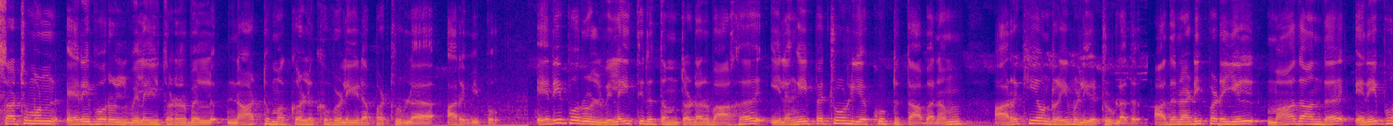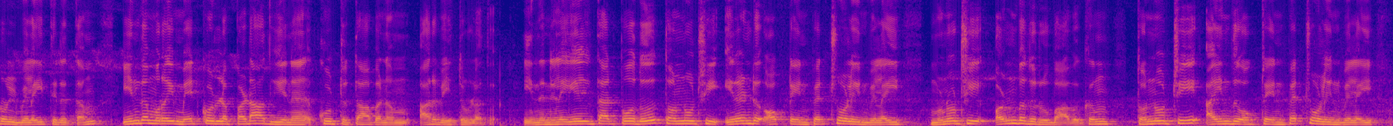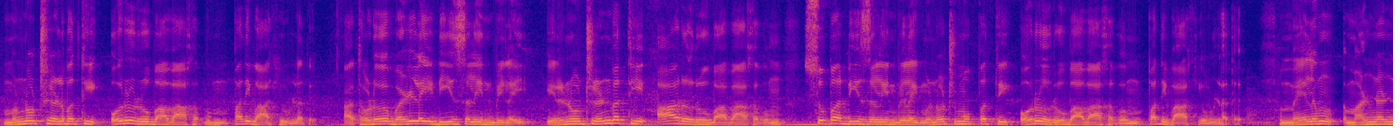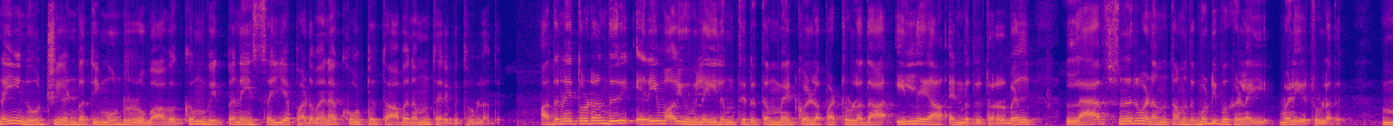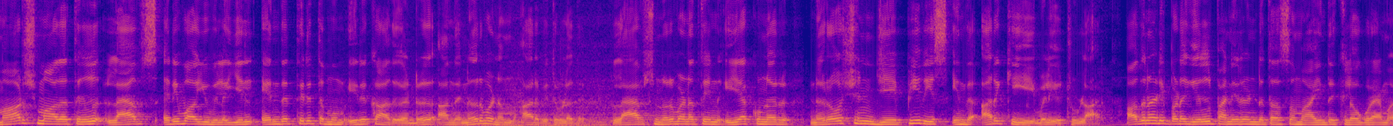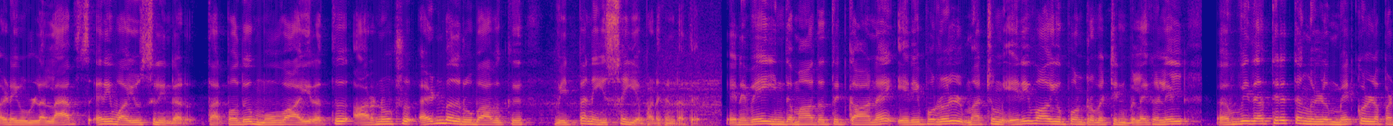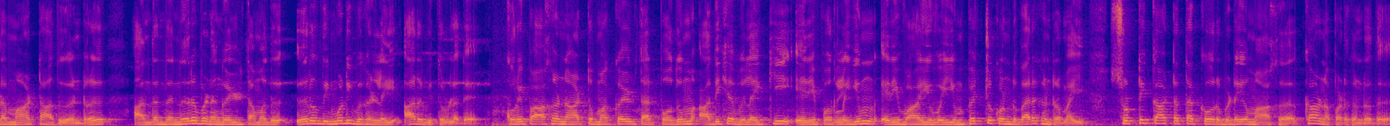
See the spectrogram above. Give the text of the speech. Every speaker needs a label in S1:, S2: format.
S1: சற்றுமுன் எரிபொருள் விலை தொடர்பில் நாட்டு மக்களுக்கு வெளியிடப்பட்டுள்ள அறிவிப்பு. எரிபொருள் விலை திருத்தம் தொடர்பாக இலங்கை பெட்ரோலிய கூட்டுத்தாபனம் அறிக்கையொன்றை வெளியிட்டுள்ளது. அதன் அடிப்படையில் மாதாந்த எரிபொருள் விலை திருத்தம் இந்த முறை மேற்கொள்ளப்படாது என கூட்டுத்தாபனம் அறிவித்துள்ளது. இந்த நிலையில் தற்போது தொன்னூற்றி இரண்டு ஆக்டேன் பெட்ரோலின் விலை முன்னூற்றி ஒன்பது ரூபாவுக்கும் தொன்னூற்றி ஐந்து ஆக்டேன் பெட்ரோலின் விலை முன்னூற்றி எழுபத்தி ஒரு ரூபாவாகவும் பதிவாகியுள்ளது. அதோடு வெள்ளை டீசலின் விலை இருநூற்று எண்பத்தி ஆறு ரூபாவாகவும் சூப்பர் டீசலின் விலை முன்னூற்று முப்பத்தி ஒரு ரூபாவாகவும் பதிவாகியுள்ளது. மேலும் மண்ணெண்ணெய் நூற்றி எண்பத்தி மூன்று ரூபாவுக்கும் விற்பனை செய்யப்படும் என கூட்டுத்தாபனம் தெரிவித்துள்ளது. அதனைத் தொடர்ந்து எரிவாயு விலையிலும் திருத்தம் மேற்கொள்ளப்பட்டுள்ளதா இல்லையா என்பது தொடர்பில் லேப்ஸ் நிறுவனம் தமது முடிவுகளை வெளியிட்டுள்ளது. மார்ச் மாதத்தில் லேப்ஸ் எரிவாயு விலையில் எந்த திருத்தமும் இருக்காது என்று அந்த நிறுவனம் அறிவித்துள்ளது. லேப்ஸ் நிறுவனத்தின் இயக்குனர் நெரோஷன் ஜே பீரிஸ் இந்த அறிக்கையை வெளியிட்டுள்ளார். அதன் அடிப்படையில் பன்னிரண்டு தசம் ஐந்து கிலோகிராம் எடையுள்ள லேப்ஸ் எரிவாயு சிலிண்டர் தற்போது மூவாயிரத்து அறுநூற்று எண்பது ரூபாவுக்கு விற்பனை செய்யப்படுகின்றது. எனவே இந்த மாதத்திற்கான எரிபொருள் மற்றும் எரிவாயு போன்றவற்றின் விலைகளில் எவ்வித திருத்தங்களும் மேற்கொள்ளப்பட மாட்டாது என்று அந்தந்த நிறுவனங்கள் தமது இறுதி முடிவுகளை அறிவித்துள்ளது. குறிப்பாக நாட்டு மக்கள் தற்போதும் அதிக விலைக்கு எரிபொருளையும் எரிவாயுவையும் பெற்றுக்கொண்டு வருகின்றமை சுட்டிக்காட்டத்தக்க ஒரு விடயமாக காணப்படுகின்றது.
